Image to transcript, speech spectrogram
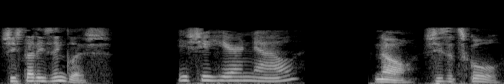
She studies English. Is she here now? No, she's at school.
